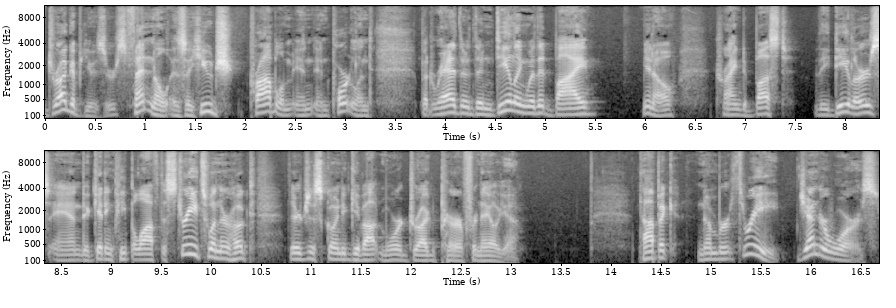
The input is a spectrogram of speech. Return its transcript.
drug abusers. Fentanyl is a huge problem in, in Portland, but rather than dealing with it by, you know, trying to bust the dealers and getting people off the streets when they're hooked, they're just going to give out more drug paraphernalia. Topic number three gender wars.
